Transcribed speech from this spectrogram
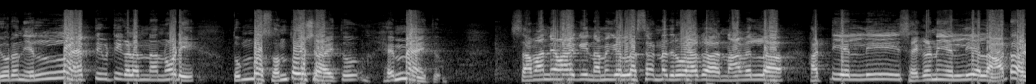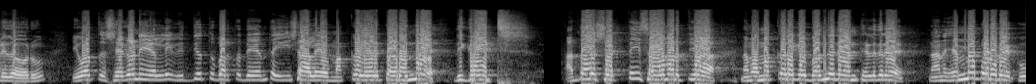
ಇವರನ್ನು ಎಲ್ಲ ಆ್ಯಕ್ಟಿವಿಟಿಗಳನ್ನು ನೋಡಿ ತುಂಬ ಸಂತೋಷ ಆಯಿತು, ಹೆಮ್ಮೆ ಆಯಿತು. ಸಾಮಾನ್ಯವಾಗಿ ನಮಗೆಲ್ಲ ಸಣ್ಣದಿರುವಾಗ ನಾವೆಲ್ಲ ಹಟ್ಟಿಯಲ್ಲಿ, ಸೆಗಣಿಯಲ್ಲಿ ಎಲ್ಲ ಆಟ ಆಡಿದವರು. ಇವತ್ತು ಸೆಗಣಿಯಲ್ಲಿ ವಿದ್ಯುತ್ ಬರ್ತದೆ ಅಂತ ಈ ಶಾಲೆಯ ಮಕ್ಕಳು ಹೇಳ್ತಾರೆ ಅಂದರೆ ದಿ ಗ್ರೇಟ್. ಅಂತಹ ಶಕ್ತಿ, ಸಾಮರ್ಥ್ಯ ನಮ್ಮ ಮಕ್ಕಳಿಗೆ ಬಂದಿದೆ ಅಂತ ಹೇಳಿದರೆ ನಾನು ಹೆಮ್ಮೆ ಪಡಬೇಕು.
